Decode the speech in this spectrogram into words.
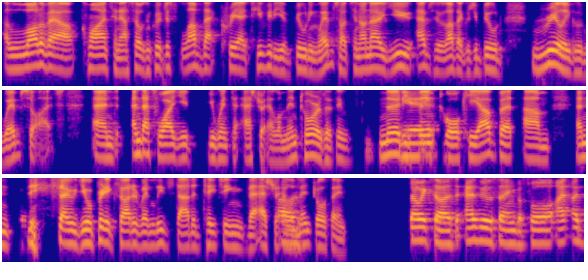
a lot of our clients and ourselves included just love that creativity of building websites. And I know you absolutely love that because you build really good websites, and and that's why you you went to Astra Elementor as a nerdy yeah. theme talk here, but um, and so you were pretty excited when Liz started teaching the Astra Elementor theme. So excited! As we were saying before, I I,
